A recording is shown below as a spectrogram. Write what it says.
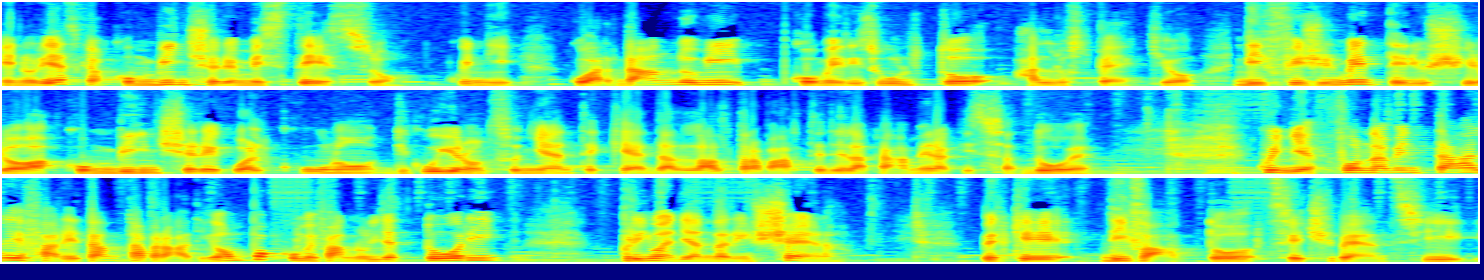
e non riesco a convincere me stesso quindi guardandomi come risulto allo specchio difficilmente riuscirò a convincere qualcuno di cui io non so niente che è dall'altra parte della camera chissà dove. Quindi è fondamentale fare tanta pratica un po' come fanno gli attori prima di andare in scena perché di fatto se ci pensi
